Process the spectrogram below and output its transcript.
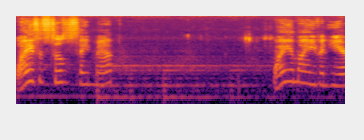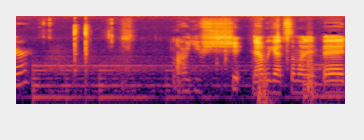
Why is it still the same map? Why am I even here? Are you shit? Now we got someone in bed.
